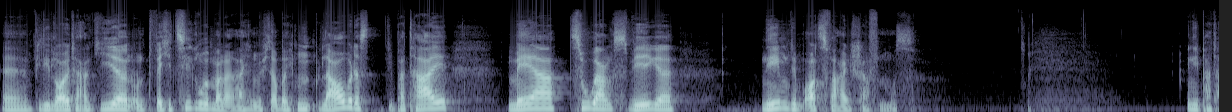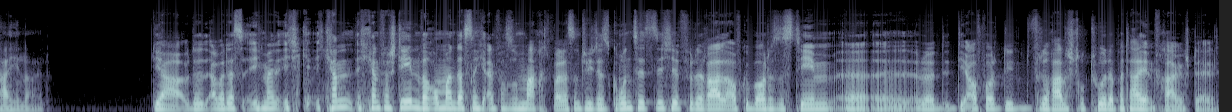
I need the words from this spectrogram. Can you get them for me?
äh, wie die Leute agieren und welche Zielgruppe man erreichen möchte. Aber ich glaube, dass die Partei mehr Zugangswege neben dem Ortsverein schaffen muss. In die Partei hinein. Ja, aber das, ich meine, ich, ich, kann, ich kann verstehen, warum man das nicht einfach so macht, weil das natürlich das grundsätzliche föderal aufgebaute System äh, äh, oder die Aufbau, die föderale Struktur der Partei in Frage stellt.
